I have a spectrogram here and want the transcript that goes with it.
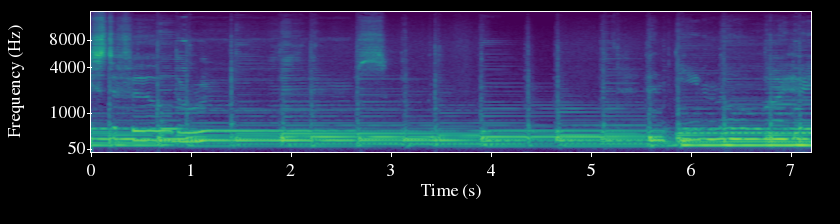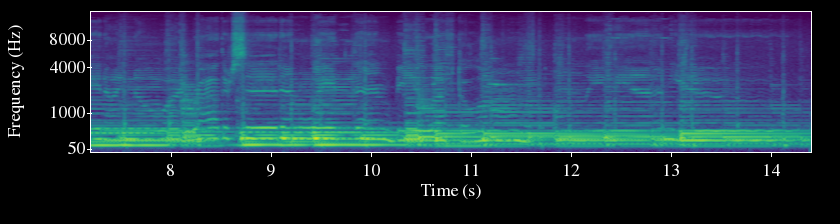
to fill the rooms. And even though I hate, I know I'd rather sit and wait than be left alone with only me and you.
